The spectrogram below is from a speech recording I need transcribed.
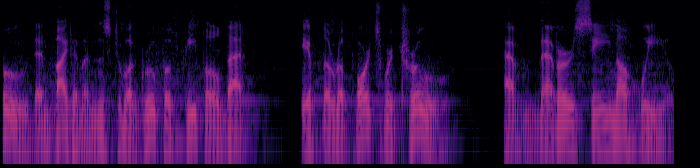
food, and vitamins to a group of people that, if the reports were true, have never seen a wheel.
